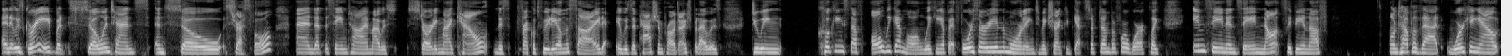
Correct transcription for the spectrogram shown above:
And it was great, but so intense and so stressful. And at the same time, I was starting my account, this freckled foodie on the side. It was a passion project, but I was doing cooking stuff all weekend long, waking up at 4:30 in the morning to make sure I could get stuff done before work. Like insane, insane, not sleeping enough on top of that, working out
